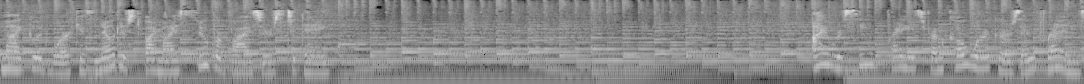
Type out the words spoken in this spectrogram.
My good work is noticed by my supervisors today. Receive praise from coworkers and friends.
